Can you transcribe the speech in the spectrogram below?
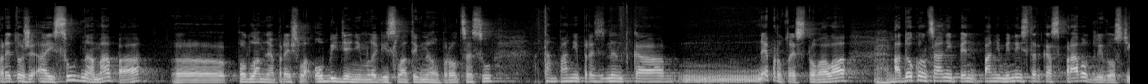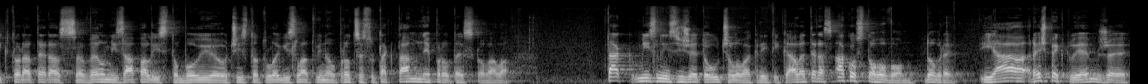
Pretože aj súdna mapa e, podľa mňa prešla obidením legislatívneho procesu a tam pani prezidentka mm, neprotestovala uh-huh. a dokonca ani pani ministerka spravodlivosti, ktorá teraz veľmi zapalisto bojuje o čistotu legislatívneho procesu, tak tam neprotestovala. Tak myslím si, že je to účelová kritika. Ale teraz ako z toho von? Dobre, ja rešpektujem, že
